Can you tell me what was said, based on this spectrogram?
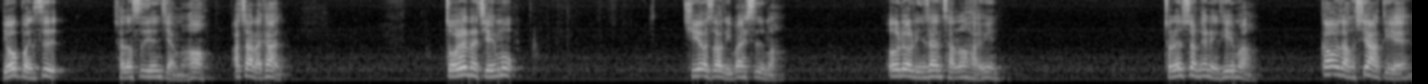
有本事才能事先讲嘛，哈啊！再来看昨天的节目，七月二十号礼拜四嘛，二六零三长隆海运，昨天算给你听嘛，高涨下跌，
